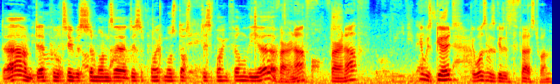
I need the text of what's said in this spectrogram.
Damn, Deadpool 2 was someone's uh, disappoint most dos- disappointing film of the year. Fair enough. Fair enough. It was good. It wasn't as good as the first one,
